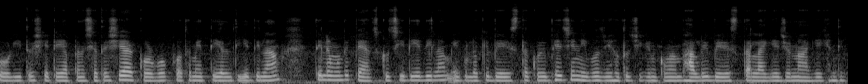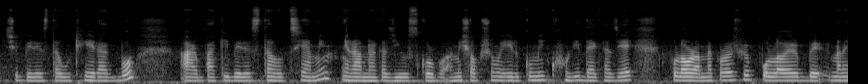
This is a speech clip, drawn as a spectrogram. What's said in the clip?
করি। তো সেটাই আপনাদের সাথে শেয়ার করব। প্রথমে তেল দিয়ে দিলাম। তেলের মধ্যে পেঁয়াজ কুচি দিয়ে দিলাম। এগুলোকে বেরেস্তা করে ভেজে নিব। যেহেতু চিকেন কোরমা ভালোই বেরেস্তা লাগে জন্য আগে এখান থেকে কিছু বেরেস্তা উঠিয়ে রাখব। আর বাকি বেরেস্তা হচ্ছে আমি রান্নার কাজে ইউজ করব। আমি সবসময় এরকমই করি দেখা যায়। পোলাও রান্না করার সময় পোলাওয়ের মানে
